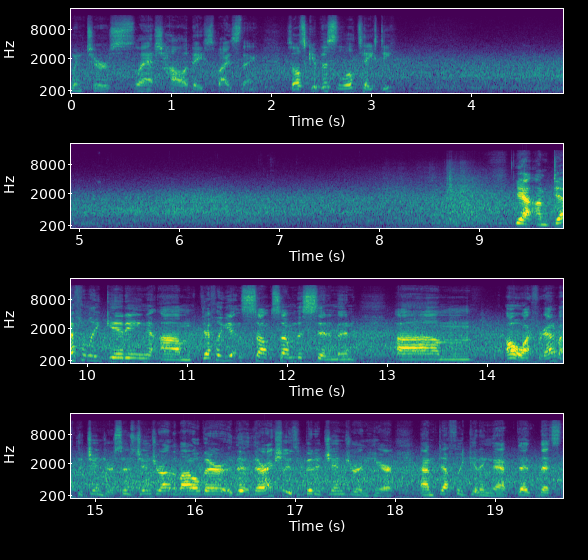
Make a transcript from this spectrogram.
winter slash holiday spice thing. So let's give this a little tasty. Yeah, I'm definitely getting um, definitely getting some some of the cinnamon. Um, Oh, I forgot about the ginger. It says ginger on the bottle there. There actually is a bit of ginger in here. I'm definitely getting that. that that's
